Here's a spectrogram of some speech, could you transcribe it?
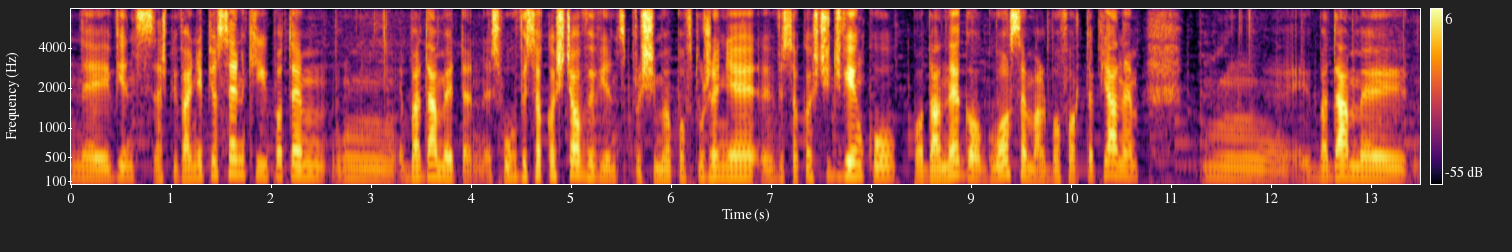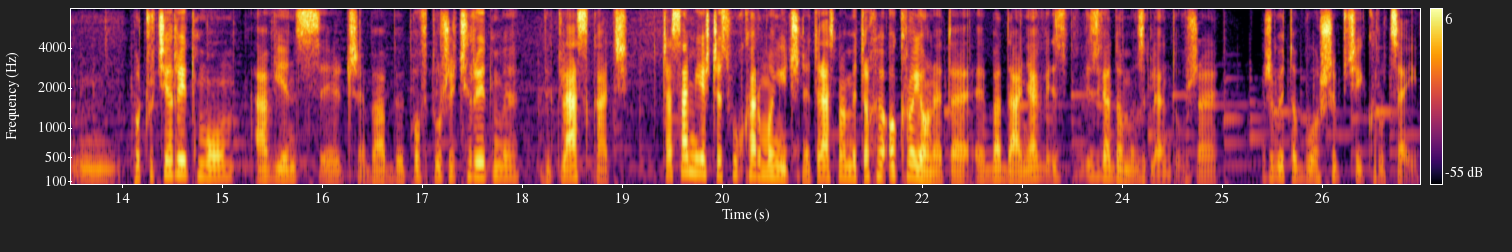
Y, Więc zaśpiewanie piosenki, potem mm, badamy ten słuch wysokościowy, więc prosimy o powtórzenie y, wysokości dźwięku podanego głosem albo fortepianem. Mm, Badamy mm, poczucie rytmu, a więc y, trzeba by powtórzyć rytm, wyklaskać. Czasami jeszcze słuch harmoniczny. Teraz mamy trochę okrojone te badania z, z wiadomych względów, że, żeby to było szybciej, krócej.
